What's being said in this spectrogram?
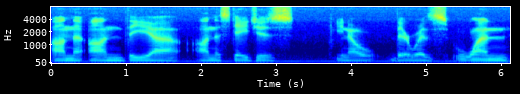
on the on the uh, on the stages. You know, there was one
